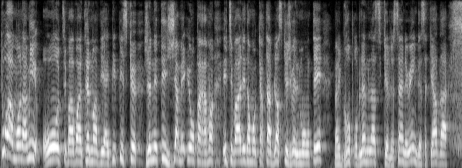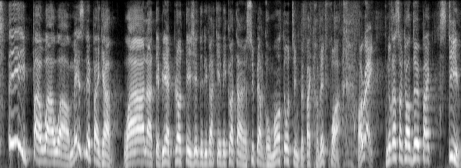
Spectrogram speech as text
toi, mon ami, oh, tu vas avoir un traitement VIP puisque je ne t'ai jamais eu auparavant et tu vas aller dans mon cartable lorsque je vais le monter. Mais le gros problème là, c'est que le centering de cette carte là, eh, pas waouh wow, mais ce n'est pas grave. Voilà, t'es bien protégé de l'hiver québécois, t'as un super gros manteau, tu ne peux pas crever de froid. Alright, il nous reste encore deux packs. Steve,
